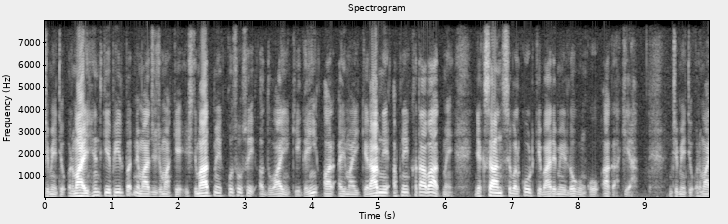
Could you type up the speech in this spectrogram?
جمعیت علماء ہند کی اپیل پر نماز جمعہ کے اجتماعات میں خصوصی ادوائیں کی گئیں اور ایمائی کرام نے اپنے خطابات میں یکسان سول کوڈ کے بارے میں لوگوں کو آگاہ کیا جمعیت علماء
